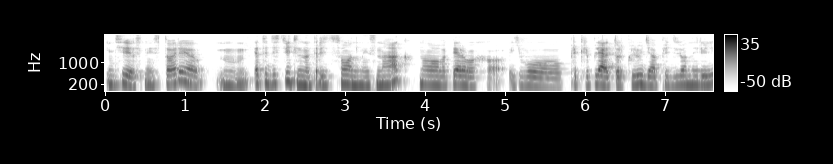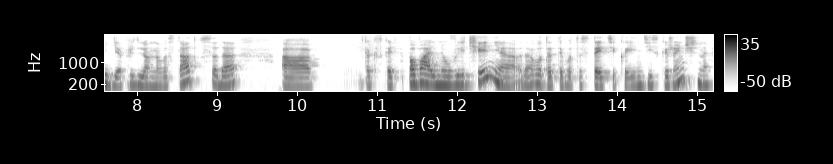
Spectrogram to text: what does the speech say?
Интересная история. Это действительно традиционный знак, но, во-первых, э, его прикрепляют только люди определенной религии, определенного статуса, да, а как сказать, повальное увлечение, да, вот этой вот эстетикой индийской женщины,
